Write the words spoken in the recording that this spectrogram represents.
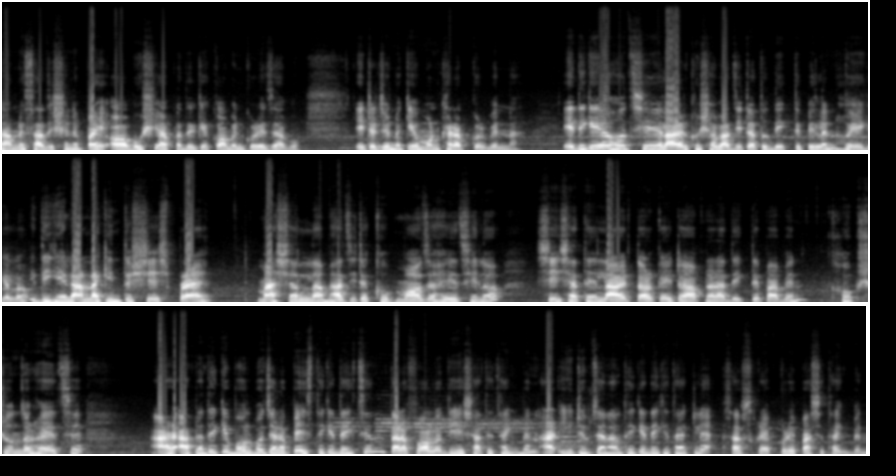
সামনে সাজেশনে পাই, অবশ্যই আপনাদেরকে কমেন্ট করে যাব। এটার জন্য কেউ মন খারাপ করবেন না। এদিকে হচ্ছে লাউয়ের খোসা বাজিটা তো দেখতে পেলেন, হয়ে গেল। এদিকে রান্না কিন্তু শেষ প্রায়। মাশাল্লাহ ভাজিটা খুব মজা হয়েছিল। সেই সাথে লাউয়ের তরকারিটা আপনারা দেখতে পাবেন। খুব সুন্দর হয়েছে। আর আপনাদেরকে বলব, যারা পেজ থেকে দেখছেন, তারা ফলো দিয়ে সাথে থাকবেন। আর ইউটিউব চ্যানেল থেকে দেখে থাকলে সাবস্ক্রাইব করে পাশে থাকবেন।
